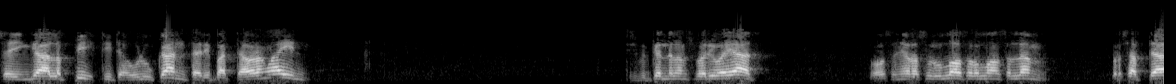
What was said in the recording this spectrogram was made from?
Sehingga lebih didahulukan daripada orang lain. Disebutkan dalam sebuah riwayat bahwasanya Rasulullah SAW bersabda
